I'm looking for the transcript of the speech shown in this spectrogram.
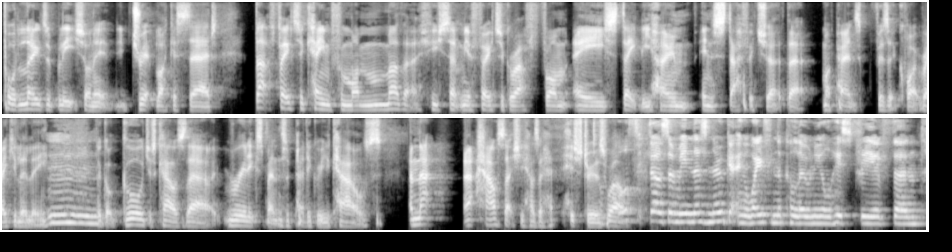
poured loads of bleach on it, drip, like I said. That photo came from my mother, who sent me a photograph from a stately home in Staffordshire that my parents visit quite regularly. Mm. They've got gorgeous cows there, really expensive pedigree cows. And that that house actually has a history as well. Of course it does. I mean, there's no getting away from the colonial history of the,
